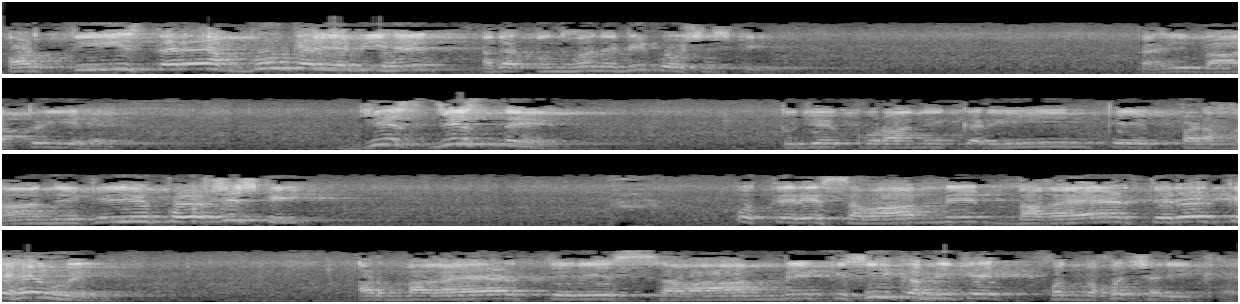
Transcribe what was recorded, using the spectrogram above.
اور تیس تیرے ابو کے لیے بھی ہیں، اگر انہوں نے بھی کوشش کی۔ پہلی بات تو یہ ہے، جس جس نے تجھے قرآن کریم کے پڑھانے کے لیے کوشش کی، وہ تیرے ثواب میں بغیر تیرے کہے ہوئے، اور بغیر تیرے ثواب میں کسی کمی کے خود بخود شریک ہے۔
